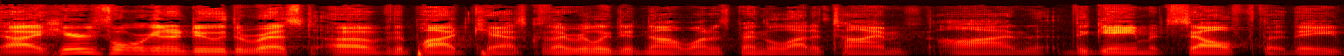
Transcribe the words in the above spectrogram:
uh, here's what we're going to do the rest of the podcast because I really did not want to spend a lot of time on the game itself. They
